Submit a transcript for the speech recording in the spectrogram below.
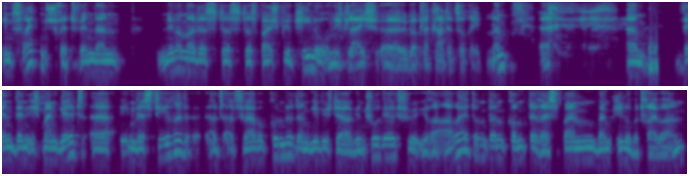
Im zweiten Schritt, wenn dann, nehmen wir mal das, das, das Beispiel Kino, um nicht gleich äh, über Plakate zu reden. Ne? Äh, ähm, wenn, wenn ich mein Geld äh, investiere als, als Werbekunde, dann gebe ich der Agentur Geld für ihre Arbeit und dann kommt der Rest beim, beim Kinobetreiber an.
